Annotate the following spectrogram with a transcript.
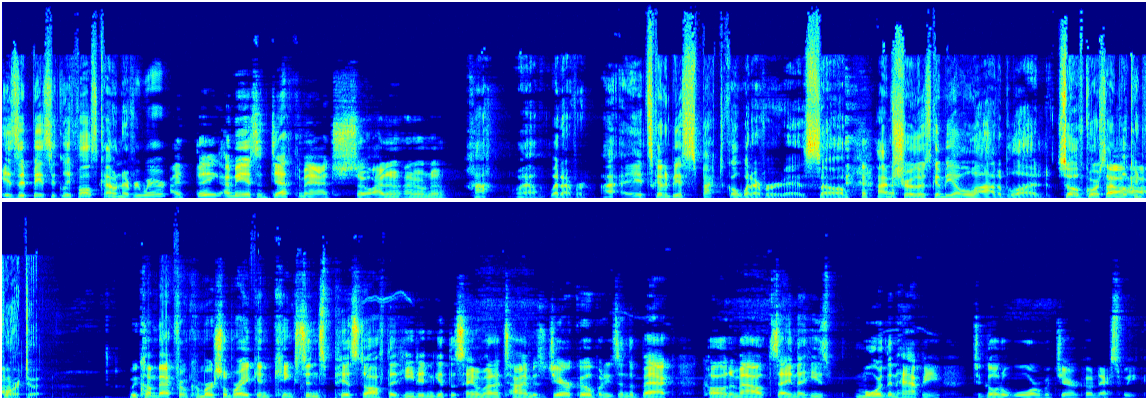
Is it basically false count everywhere? I think I mean it's a death match, so I don't I don't know. Huh. Well, whatever. I, it's going to be a spectacle, whatever it is. So I'm sure there's going to be a lot of blood. So of course I'm looking Uh-huh. forward to it. We come back from commercial break and Kingston's pissed off that he didn't get the same amount of time as Jericho, but he's in the back calling him out, saying that he's more than happy to go to war with Jericho next week.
